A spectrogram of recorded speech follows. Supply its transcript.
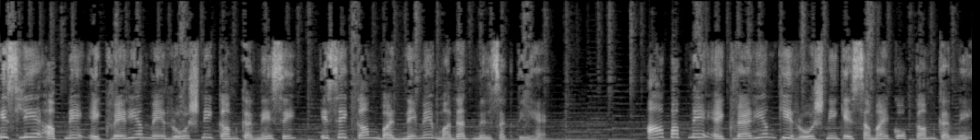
इसलिए अपने एक्वेरियम में रोशनी कम करने से इसे कम बढ़ने में मदद मिल सकती है। आप अपने एक्वेरियम की रोशनी के समय को कम करने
